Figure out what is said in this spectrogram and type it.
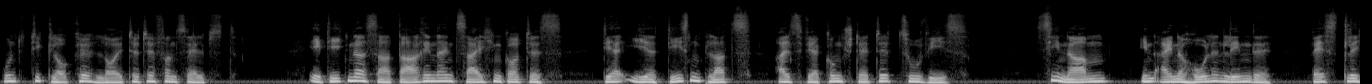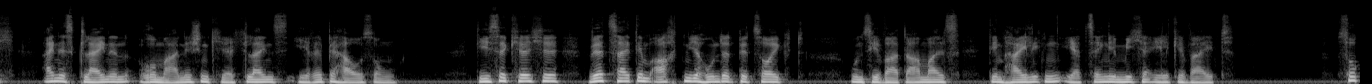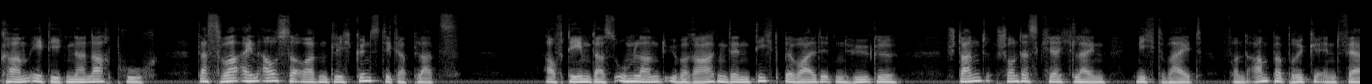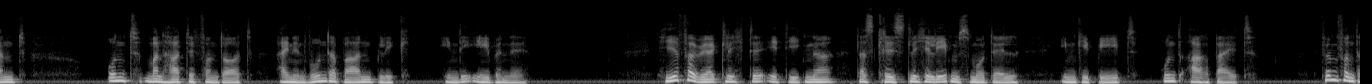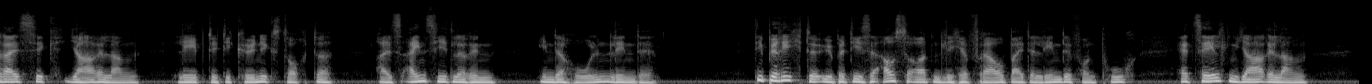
und die Glocke läutete von selbst. Edigna sah darin ein Zeichen Gottes, der ihr diesen Platz als Wirkungsstätte zuwies. Sie nahm in einer hohlen Linde, westlich eines kleinen romanischen Kirchleins ihre Behausung. Diese Kirche wird seit dem achten Jahrhundert bezeugt, und sie war damals dem heiligen Erzengel Michael geweiht. So kam Edigna nach Puch. Das war ein außerordentlich günstiger Platz. Auf dem das Umland überragenden, dicht bewaldeten Hügel stand schon das Kirchlein nicht weit von der Amperbrücke entfernt und man hatte von dort einen wunderbaren Blick in die Ebene. Hier verwirklichte Edigna das christliche Lebensmodell in Gebet und Arbeit. 35 Jahre lang lebte die Königstochter als Einsiedlerin in der Hohlen Linde. Die Berichte über diese außerordentliche Frau bei der Linde von Puch erzählten jahrelang,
